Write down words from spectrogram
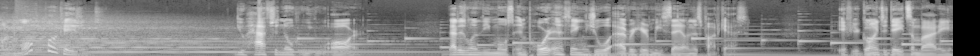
on multiple occasions. You have to know who you are. That is one of the most important things you will ever hear me say on this podcast. If you're going to date somebody,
